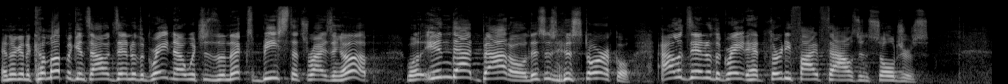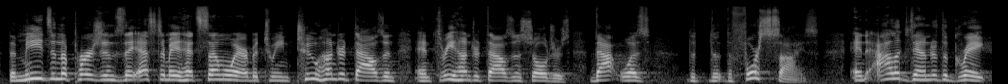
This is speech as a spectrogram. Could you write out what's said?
and they're going to come up against Alexander the Great now, which is the next beast that's rising up. Well, in that battle, this is historical. Alexander the Great had 35,000 soldiers. The Medes and the Persians, they estimate, had somewhere between 200,000 and 300,000 soldiers. That was the, the, the force size. And Alexander the Great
